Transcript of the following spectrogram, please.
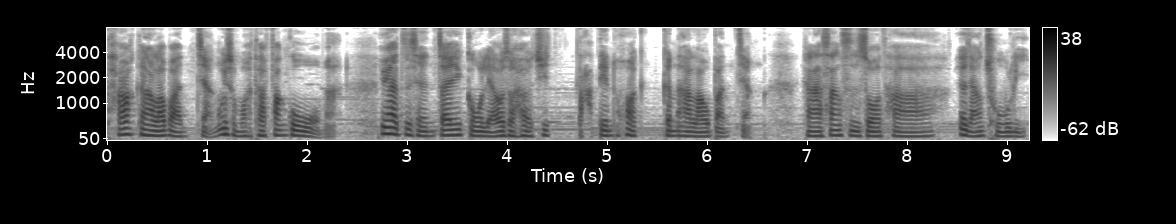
他要跟他老板讲为什么他放过我嘛，因为他之前在跟我聊的时候，还有去打电话跟他老板讲，跟他上司说他要怎样处理。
